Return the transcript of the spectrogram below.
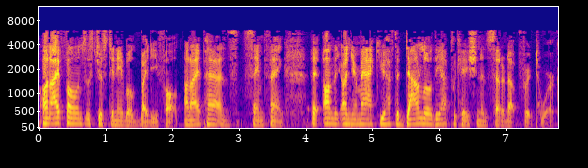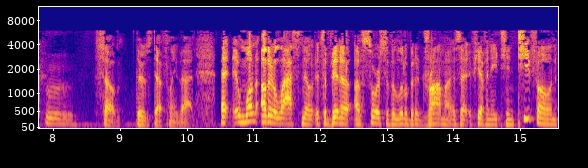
on iPhones, it's just enabled by default. On iPads, same thing. Uh, On the on your Mac, you have to download the application and set it up for it to work. Hmm. So there's definitely that. And one other last note, it's been a, a source of a little bit of drama, is that if you have an AT&T phone,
